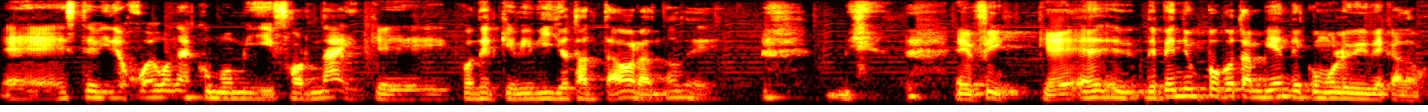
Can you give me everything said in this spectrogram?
eh, este videojuego no es como mi Fortnite, que, con el que viví yo tantas horas, ¿no? De, en fin, que eh, depende un poco también de cómo lo vive cada uno.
